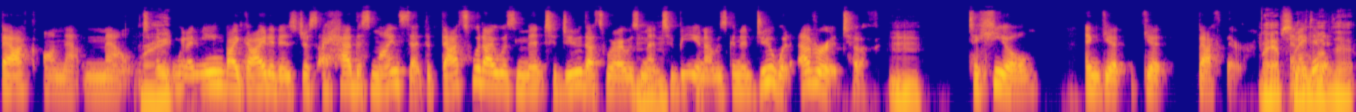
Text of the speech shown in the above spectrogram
back on that mount. Right. And what I mean by guided is just I had this mindset that that's what I was meant to do. That's where I was mm. meant to be. And I was going to do whatever it took mm. to heal and get, get back there. I absolutely I love it. that.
